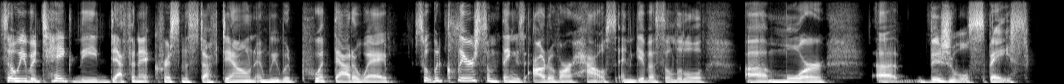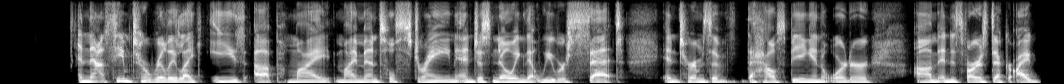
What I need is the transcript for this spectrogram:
So we would take the definite Christmas stuff down and we would put that away so it would clear some things out of our house and give us a little uh, more uh, visual space. And that seemed to really like ease up my my mental strain and just knowing that we were set in terms of the house being in order um, and as far as decor i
